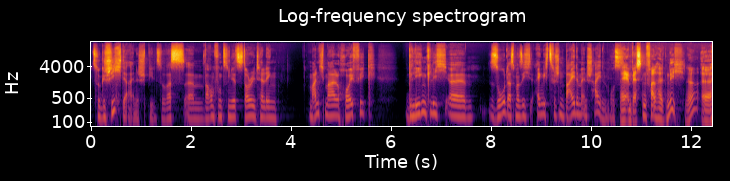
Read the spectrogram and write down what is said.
zur Geschichte eines Spiels? So was, ähm, warum funktioniert Storytelling manchmal, häufig, gelegentlich äh, so, dass man sich eigentlich zwischen beidem entscheiden muss? Naja, im besten Fall halt nicht. Ne? Äh,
